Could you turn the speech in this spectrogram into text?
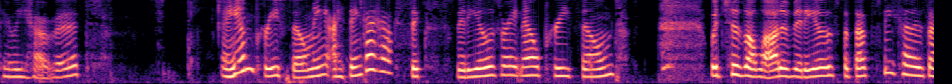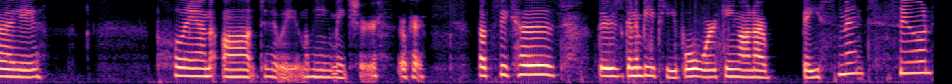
There we have it. I am pre-filming. I think I have six videos right now pre-filmed, which is a lot of videos, but that's because I plan on, did it, wait, let me make sure. Okay. That's because there's going to be people working on our basement soon.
